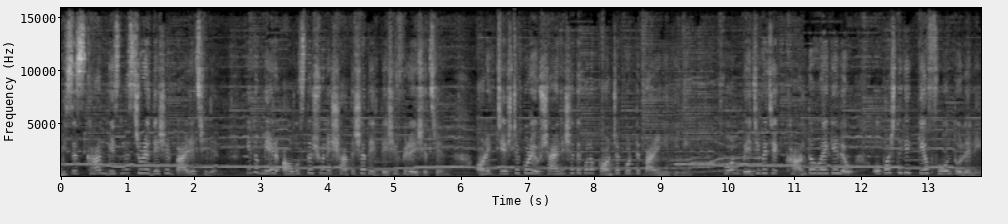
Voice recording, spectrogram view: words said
মিসেস খান বিজনেস ট্যুরে দেশের বাইরে ছিলেন, কিন্তু মেয়ের অবস্থা শুনে সাথে সাথে দেশে ফিরে এসেছেন। অনেক চেষ্টা করেও সায়নের সাথে কোনো কন্ট্যাক্ট করতে পারেনি তিনি। ফোন বেজে বেজে ক্ষান্ত হয়ে গেলেও ওপাশ থেকে কেউ ফোন তোলেনি।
